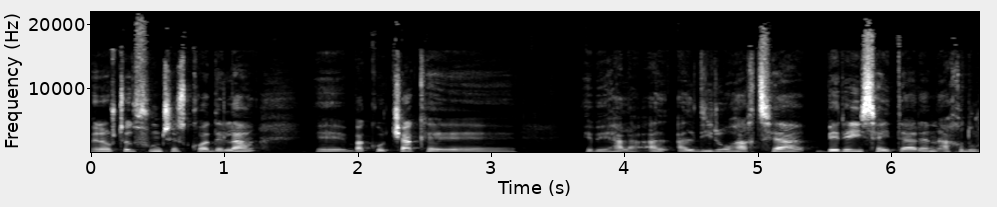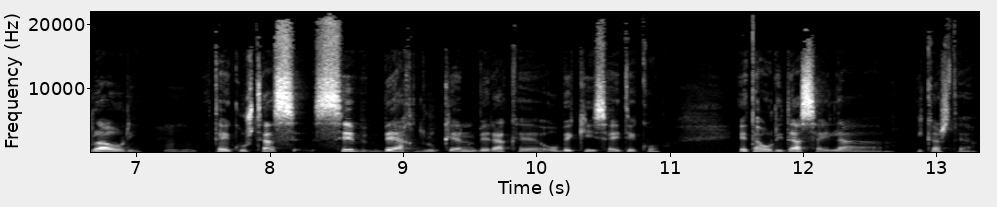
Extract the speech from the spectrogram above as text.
Baina uste dut funtsezkoa dela, e, bako txak, e, ebe, hala, aldiro hartzea bere izaitearen ardura hori. Mhm. Eta ikusteaz, ze behar duken berak e, obeki izaiteko. Eta hori da zaila ikastea.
